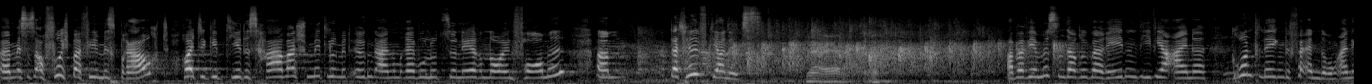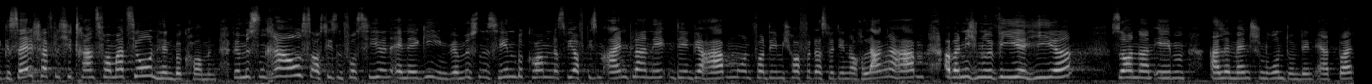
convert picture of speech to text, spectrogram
Ähm, es ist auch furchtbar viel missbraucht. Heute gibt jedes Haarwaschmittel mit irgendeinem revolutionären neuen Formel. Ähm, das hilft ja nichts. Ja, ja. Aber wir müssen darüber reden, wie wir eine grundlegende Veränderung, eine gesellschaftliche Transformation hinbekommen. Wir müssen raus aus diesen fossilen Energien. Wir müssen es hinbekommen, dass wir auf diesem einen Planeten, den wir haben und von dem ich hoffe, dass wir den noch lange haben, aber nicht nur wir hier, sondern eben alle Menschen rund um den Erdball,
